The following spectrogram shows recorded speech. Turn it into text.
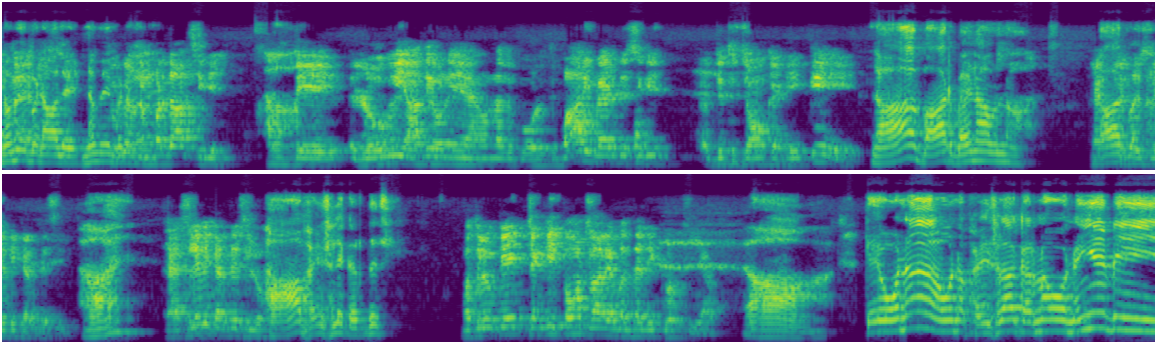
ਨਵੇਂ ਬਣਾ ਲਏ ਨਵੇਂ ਬਣਾ ਲਏ। ਨੰਬਰਦਾਰ ਸੀਗੇ। ਹਾਂ। ਤੇ ਲੋਕ ਵੀ ਆਉਂਦੇ ਹੋਣੇ ਆ ਉਹਨਾਂ ਦੇ ਕੋਲ ਤੇ ਬਾਹਰ ਹੀ ਬੈਠਦੇ ਸੀਗੇ। ਜਿੱਥੇ ਚੌਂਕ ਹੈਗੇ ਕਿ ਨਾ ਬਾਹਰ ਬਹਿਣਾ ਉਹਨਾਂ। ਬਾਹਰ ਫੈਸਲੇ ਵੀ ਕਰਦੇ ਸੀ। ਹਾਂ। ਫੈਸਲੇ ਵੀ ਕਰਦੇ ਸੀ ਲੋਕ। ਹਾਂ ਫੈਸਲੇ ਕਰਦੇ ਸੀ। ਮਤਲਬ ਕਿ ਚੰਗੀ ਪਹੁੰਚ ਵਾਲੇ ਬੰਦੇ ਦੀ ਕੋਠੀ ਆ। ਹਾਂ। ਤੇ ਉਹ ਨਾ ਉਹਨਾਂ ਫੈਸਲਾ ਕਰਨਾ ਉਹ ਨਹੀਂ ਹੈ ਵੀ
